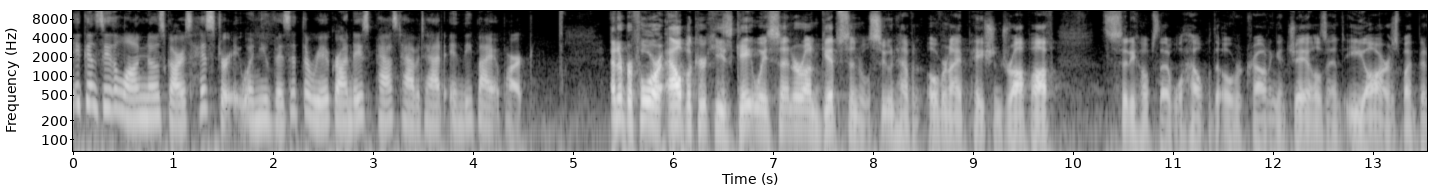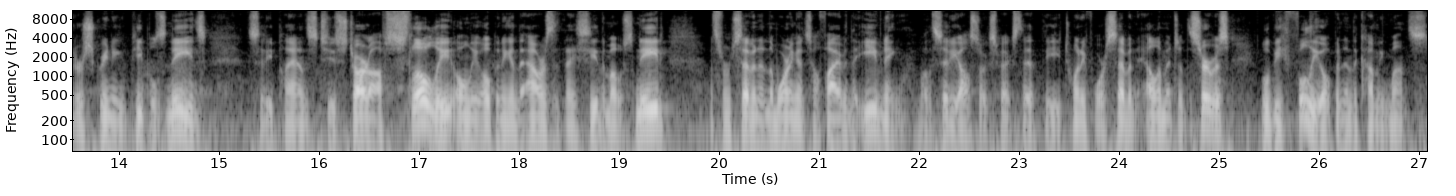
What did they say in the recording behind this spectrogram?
You can see the long-nosed gar's history when you visit the Rio Grande's past habitat in the Biopark. At number four, Albuquerque's Gateway Center on Gibson will soon have an overnight patient drop-off. The city hopes that it will help with the overcrowding at jails and ERs by better screening people's needs. The city plans to start off slowly, only opening in the hours that they see the most need. That's from 7 in the morning until 5 in the evening. Well, the city also expects that the 24 7 element of the service will be fully open in the coming months.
